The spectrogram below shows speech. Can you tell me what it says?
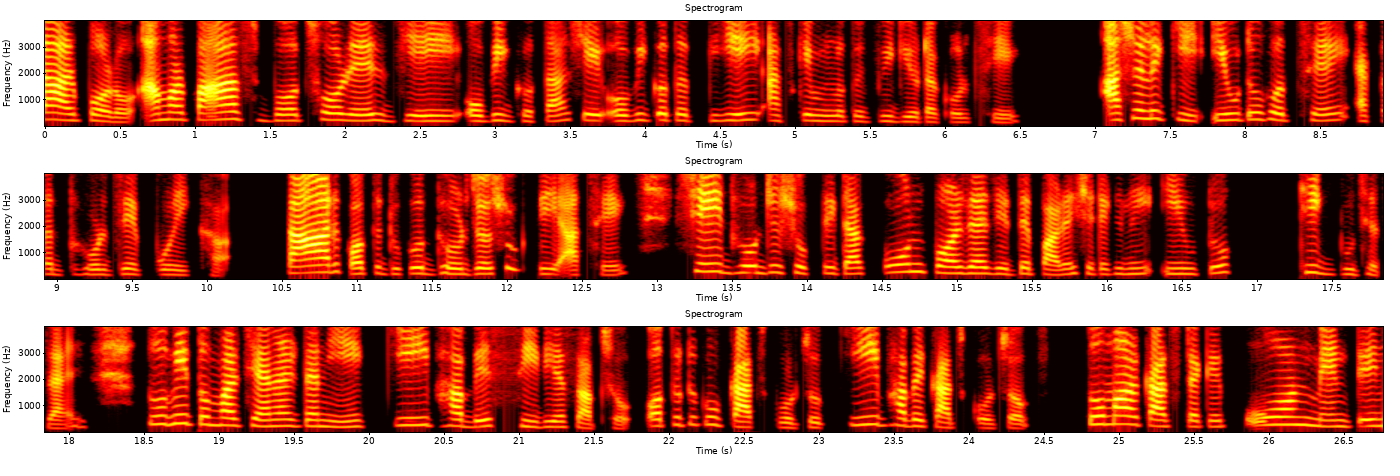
তারপরও আমার পাঁচ বছরের যেই অভিজ্ঞতা, সেই অভিজ্ঞতা দিয়েই আজকে মূলত ভিডিওটা করছি। আসলে কি ইউটিউব হচ্ছে একটা ধৈর্যের পরীক্ষা। কার কতটুকু ধৈর্য শক্তি আছে, সেই ধৈর্য শক্তিটা কোন পর্যায়ে যেতে পারে সেটা কিন্তু ইউটিউব ঠিক বুঝে যায়। তুমি তোমার চ্যানেলটা নিয়ে কীভাবে সিরিয়াস আছো, কতটুকু কাজ করছ, কীভাবে কাজ করছ, তোমার কাজটাকে কোন মেইনটেইন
